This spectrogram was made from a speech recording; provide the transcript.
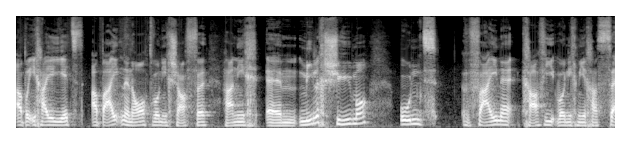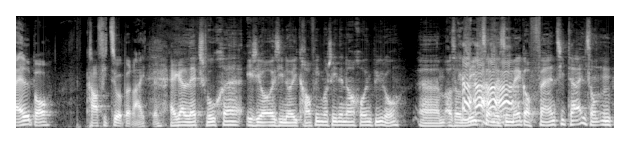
aber ich habe jetzt an beiden Orten, wo ich arbeite, habe ich ähm, Milchschäumer und feinen Kaffee, wo ich mir selber Kaffee zubereiten kann. Hey, letzte Woche ist ja unsere neue Kaffeemaschine nachgekommen im Büro. Ähm, also nicht so ein mega fancy Teil, sondern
